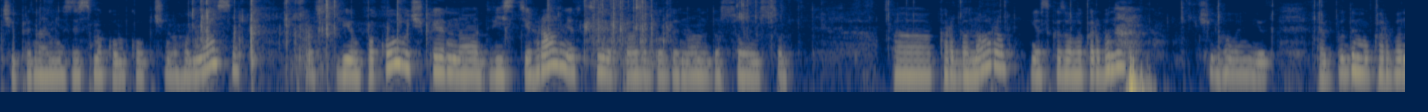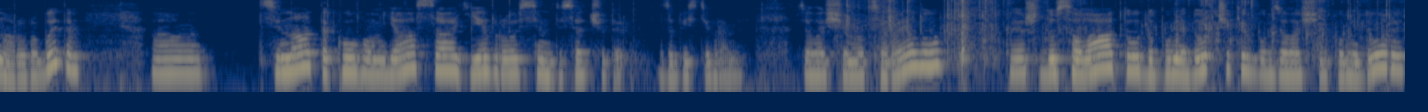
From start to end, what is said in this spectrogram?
чи принаймні зі смаком копченого м'яса. Ось дві упаковочки на 200 грамів. Це якраз буде нам до соусу. Карбонара. Я сказала карбонара. Чудово, ні. Так, будемо карбонару робити. Ціна такого м'яса євро 74 за 200 грамів. Взяла ще моцарелу. Теж до салату, до помідорчиків, бо взяла ще й помідори.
